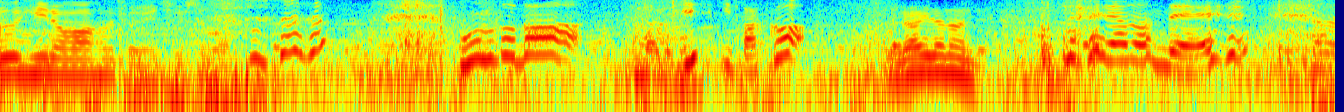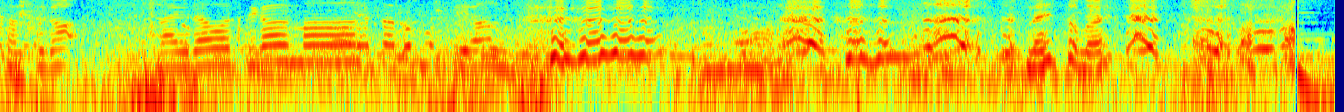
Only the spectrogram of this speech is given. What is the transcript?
グーヒーのワンフット練習してます。本当だ。意識高っ。ライダーなんで。ライダーなんで。さすが。ライダーは違うな。何その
